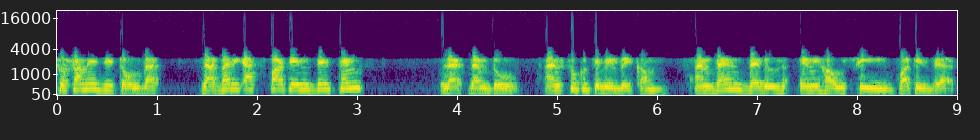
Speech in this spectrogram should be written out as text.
So Swamiji told that they are very expert in these things, let them do. And sukriti will become. And then they will anyhow see what is there.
